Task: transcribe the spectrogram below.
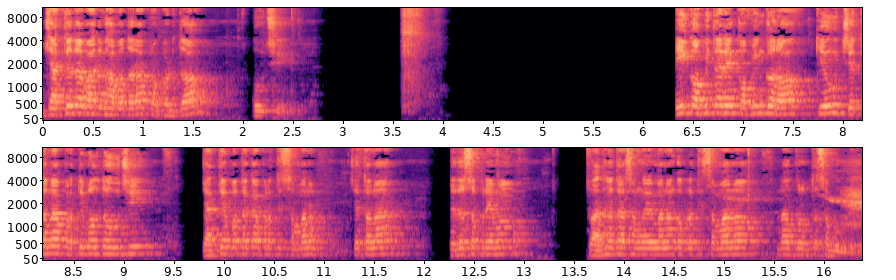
ଜାତୀୟତାବାଦୀ ଭାବଧାରା ପ୍ରକଟିତ ହେଉଛି। ଏହି କବିତାରେ କବିଙ୍କର କେଉଁ ଚେତନା ପ୍ରତିଫଳିତ ହେଉଛି? ଜାତୀୟ ପତାକା ପ୍ରତି ସମାନ ଚେତନା ଦେଶ ପ୍ରେମ ସ୍ୱାଧୀନତା ସଂଗ୍ରାମୀମାନଙ୍କ ପ୍ରତି ସମାନ ନା ଉପରୋକ୍ତ ସବୁଗୁଡ଼ିକ?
